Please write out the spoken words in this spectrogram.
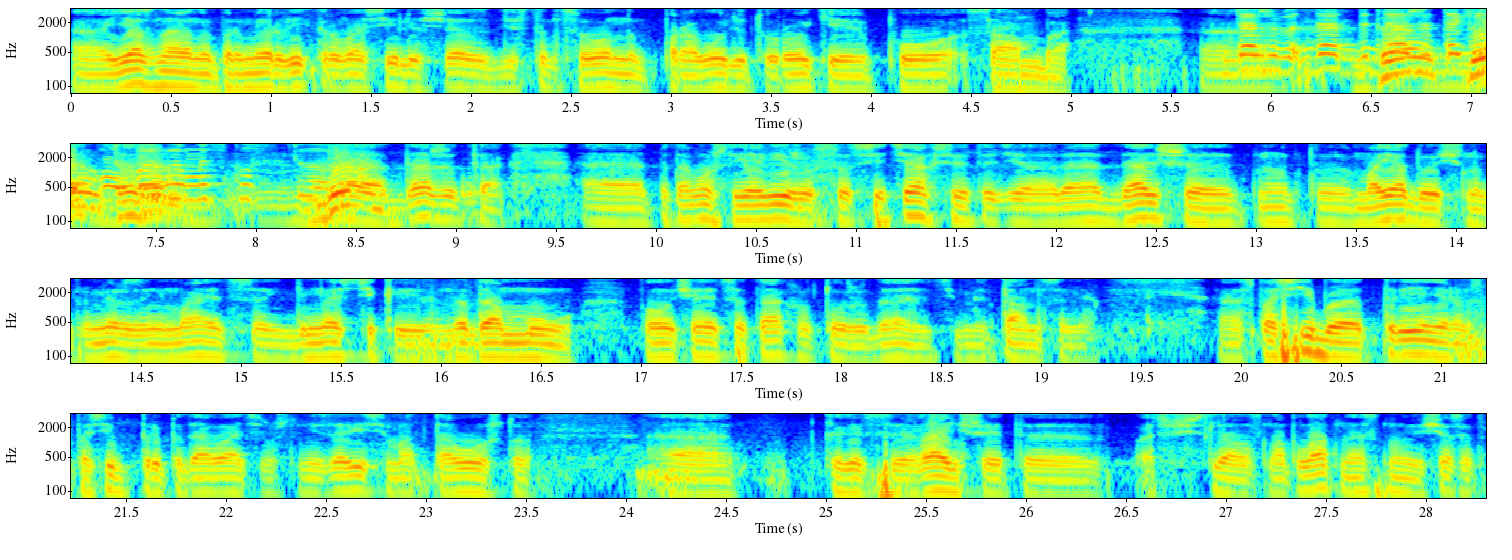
Э, Я знаю, например, Виктор Васильев сейчас дистанционно проводит уроки по самбо. Э, Даже, да- да- да, даже таким да, бо- даже- боевым искусством. да, даже так. Э, Потому что я вижу в соцсетях все это дело. Да. Дальше ну, вот, моя дочь, например, занимается гимнастикой на дому. Получается так, вот тоже, да, этими танцами. Спасибо тренерам, спасибо преподавателям, что независимо от того, что как говорится, раньше это осуществлялось на платной основе, сейчас это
